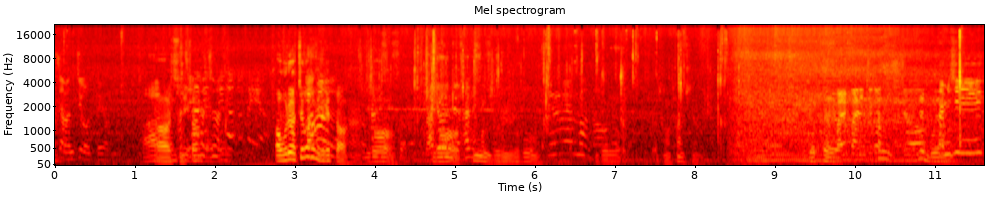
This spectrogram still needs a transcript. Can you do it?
사진 안 찍었대요. 아 진짜? 사진 사진. 아 우리가 찍어주면 되겠다. 이거 이거 한번 누르고 이걸로 잠깐 잠시만. 옆에 빨리빨리 찍어주시죠. 해 모양 잠시.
